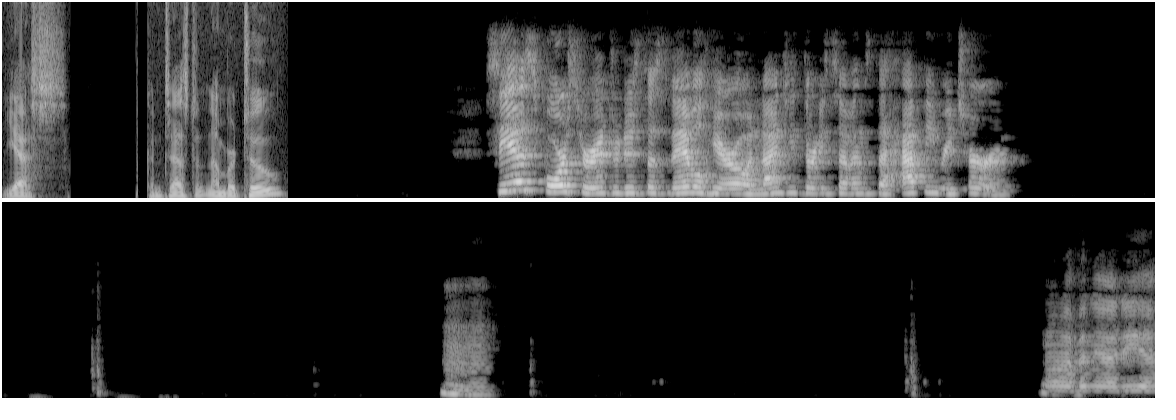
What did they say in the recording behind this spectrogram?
Yes. Contestant number two. C.S. Forester introduced this naval hero in 1937's The Happy Return. Hmm. I don't have any idea.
